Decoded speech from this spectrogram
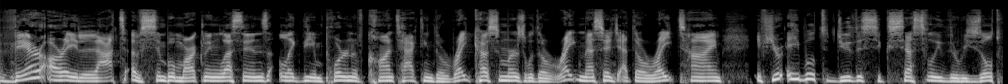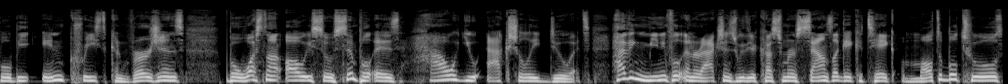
There are a lot of simple marketing lessons like the importance of contacting the right customers with the right message at the right time. If you're able to do this successfully, the result will be increased conversions. But what's not always so simple is how you actually do it. Having meaningful interactions with your customers sounds like it could take multiple tools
